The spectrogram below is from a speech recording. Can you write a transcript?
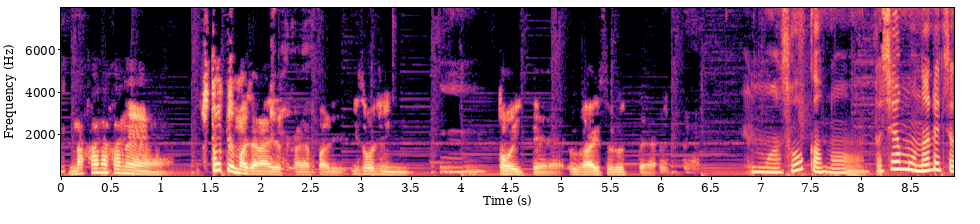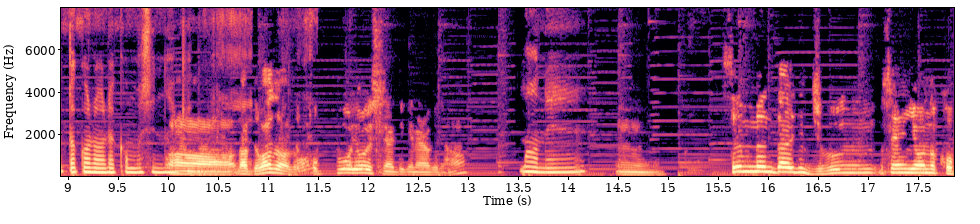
ねなかなかね、一手間じゃないですか、やっぱり。イソジンうん。溶いて、うがいするって。まあ、そうかな。私はもう慣れちゃったからあれかもしんないけど。ああ、だってわざわざコップを用意しないといけないわけじゃんまあね。うん。洗面台に自分専用のコッ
